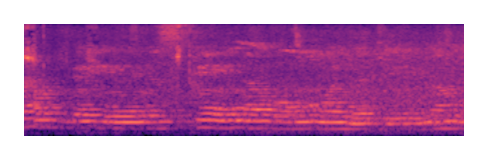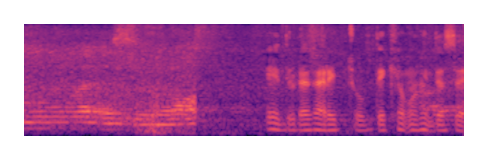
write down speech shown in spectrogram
حبه مسكينا ويتيما وأسيرا এই দুটা গাড়ির চোখ দেখে মনে হইতেছে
